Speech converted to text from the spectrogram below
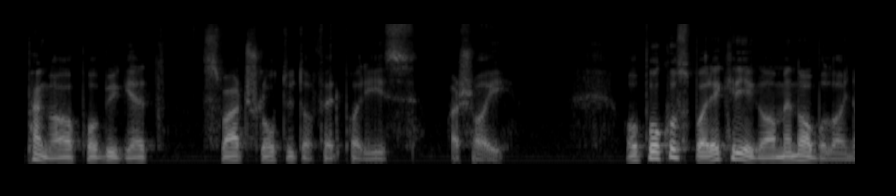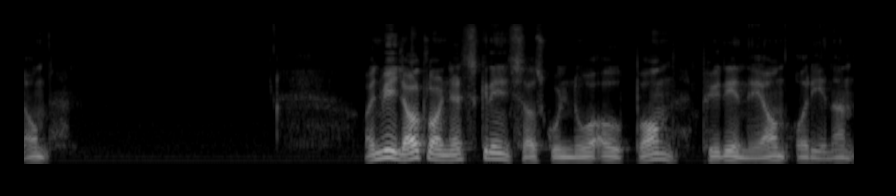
penger på å bygge et svært slott utenfor Paris, Versailles og på kostbare kriger med nabolandene. Han ville at landets grenser skulle nå Alpene, Pyreneene og Rhinen.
